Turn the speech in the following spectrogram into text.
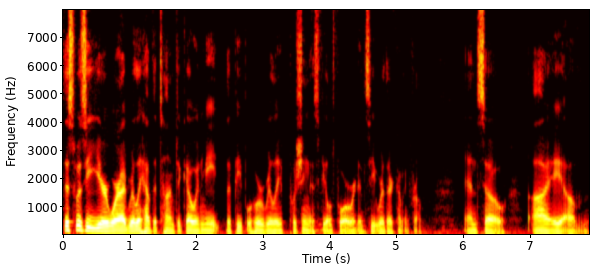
this was a year where I'd really have the time to go and meet the people who are really pushing this field forward and see where they're coming from. And so I um,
